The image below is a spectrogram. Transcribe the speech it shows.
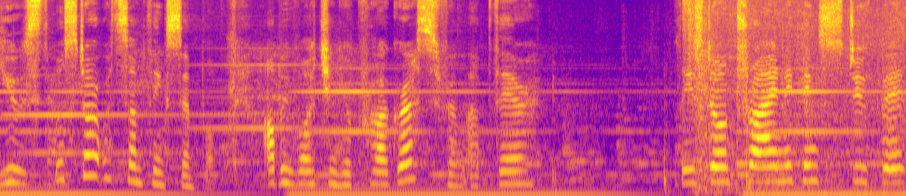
used. We'll start with something simple. I'll be watching your progress from up there. Please don't try anything stupid.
